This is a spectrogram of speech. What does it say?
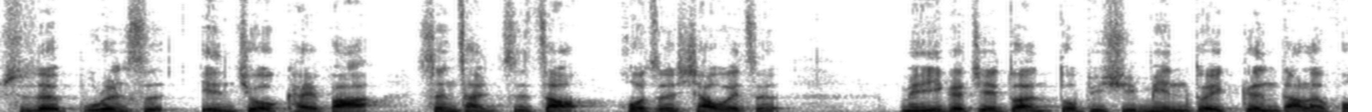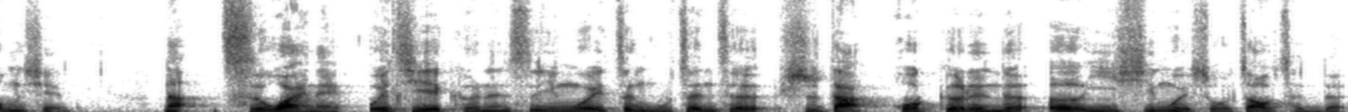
使得不论是研究开发、生产制造或者消费者，每一个阶段都必须面对更大的风险。那此外呢，危机也可能是因为政府政策失当或个人的恶意行为所造成的。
